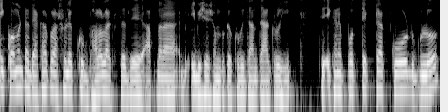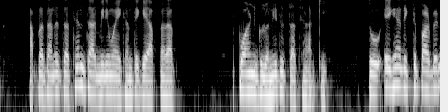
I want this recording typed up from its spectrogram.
এই কমেন্টটা দেখার পর আসলে খুব ভালো লাগছে যে আপনারা এই বিষয় সম্পর্কে খুবই জানতে আগ্রহী যে এখানে প্রত্যেকটা কোডগুলো আপনারা জানতে চাচ্ছেন যার বিনিময়ে এখান থেকে আপনারা পয়েন্টগুলো নিতে চাচ্ছেন আর কি। তো এখানে দেখতে পারবেন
